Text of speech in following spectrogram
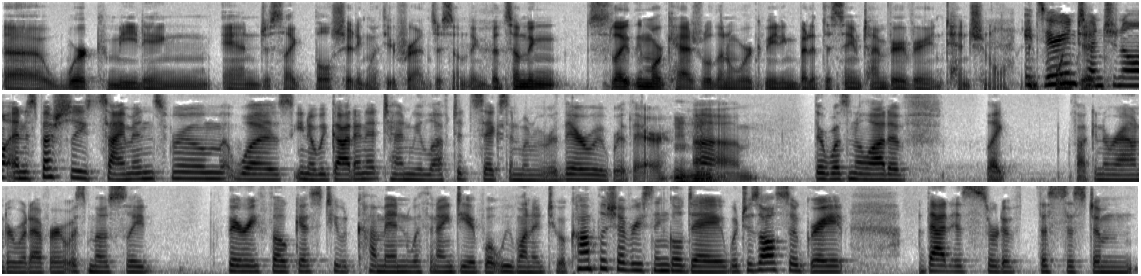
a work meeting and just like bullshitting with your friends or something, but something slightly more casual than a work meeting, but at the same time very, very intentional. It's very pointed. intentional, and especially Simon's room was, you know, we got in at 10, we left at 6, and when we were there, we were there. Mm-hmm. Um, there wasn't a lot of like fucking around or whatever. It was mostly very focused. He would come in with an idea of what we wanted to accomplish every single day, which is also great. That is sort of the system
